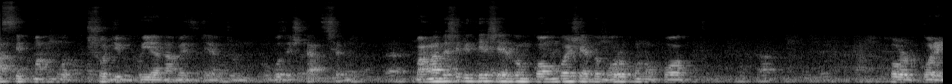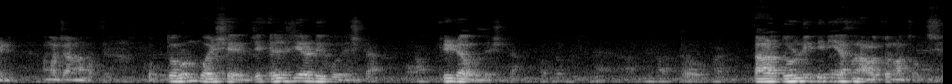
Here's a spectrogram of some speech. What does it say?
আসিফ মাহমুদ সজীব ভুইয়া নামের যে একজন উপদেষ্টা আছেন, বাংলাদেশের ইতিহাসে এরকম কম বয়সে এত বড় কোনো পদ হোল্ড করেনি, আমার জানা মতে। খুব তরুণ বয়সে যে এলজিআরডি উপদেষ্টা, ক্রীড়া উপদেষ্টা, তো তার দুর্নীতি নিয়ে এখন আলোচনা চলছে।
